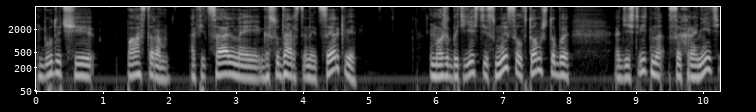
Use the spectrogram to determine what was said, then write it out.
будучи пастором официальной государственной церкви, может быть, есть и смысл в том, чтобы действительно сохранить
